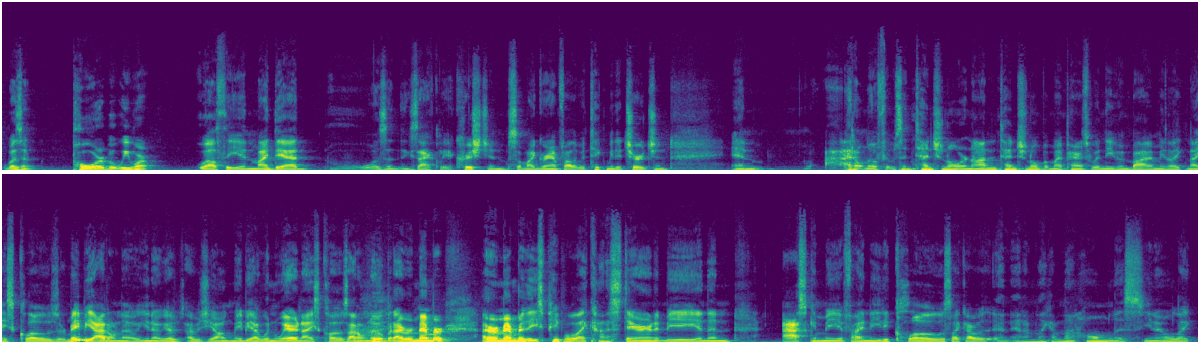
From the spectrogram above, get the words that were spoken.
wasn't poor, but we weren't wealthy, and my dad wasn't exactly a Christian. So my grandfather would take me to church, and and I don't know if it was intentional or not intentional, but my parents wouldn't even buy me like nice clothes, or maybe I don't know. You know, I was, I was young, maybe I wouldn't wear nice clothes. I don't know, but I remember, I remember these people like kind of staring at me, and then asking me if I needed clothes, like I was, and, and I'm like, I'm not homeless, you know, like,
